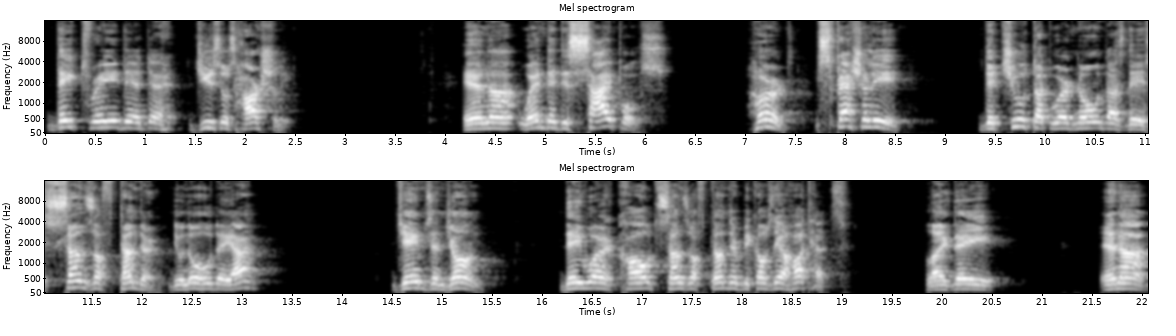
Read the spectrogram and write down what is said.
they treated uh, Jesus harshly. And uh, when the disciples heard, especially the two that were known as the sons of thunder, do you know who they are? James and John. They were called sons of thunder because they are hotheads. Like they, and uh,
